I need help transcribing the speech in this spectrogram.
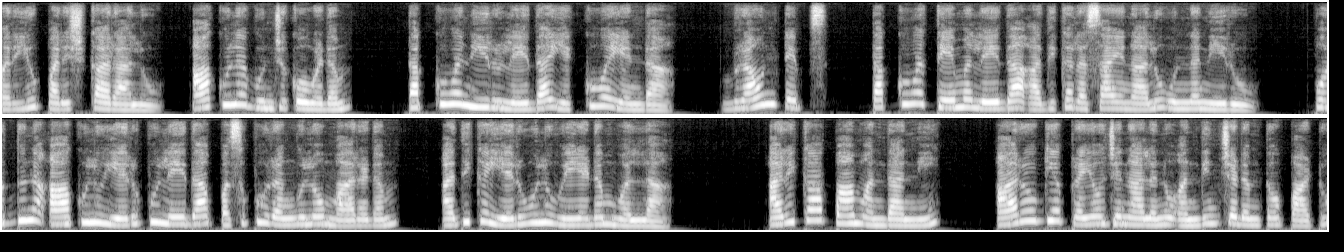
మరియు పరిష్కారాలు. ఆకుల గుంజుకోవడం తక్కువ నీరు లేదా ఎక్కువ ఎండ బ్రౌన్ టిప్స్ తక్కువ తేమ లేదా అధిక రసాయనాలు ఉన్న నీరు పొద్దున ఆకులు ఎరుపు లేదా పసుపు రంగులో మారడం అధిక ఎరువులు వేయడం వల్ల అరికా పామ్ అందాన్ని ఆరోగ్య ప్రయోజనాలను అందించడంతో పాటు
